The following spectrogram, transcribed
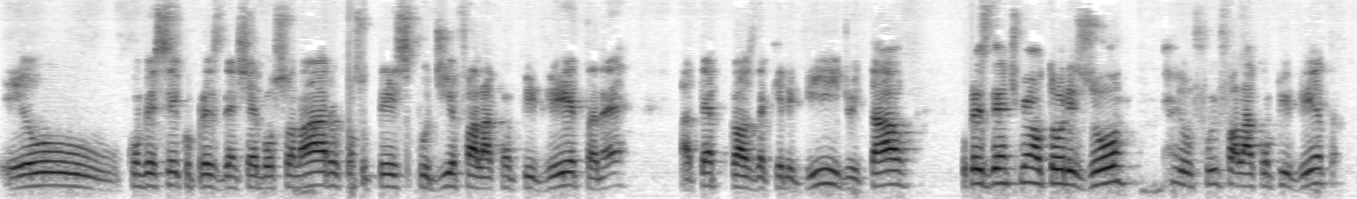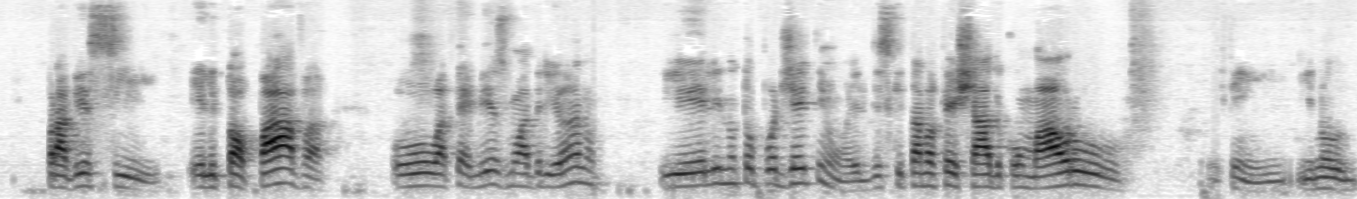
eu conversei com o presidente Jair Bolsonaro, consultei se podia falar com o Piveta, né? Até por causa daquele vídeo e tal. O presidente me autorizou, eu fui falar com o Piveta para ver se ele topava ou até mesmo o Adriano, e ele não topou de jeito nenhum. Ele disse que estava fechado com o Mauro, enfim, e não,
